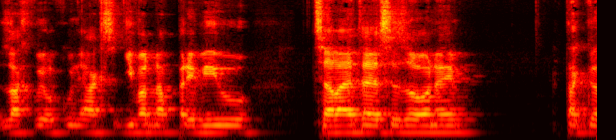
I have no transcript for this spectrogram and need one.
za chvilku nějak se dívat na preview celé té sezóny, tak eh,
